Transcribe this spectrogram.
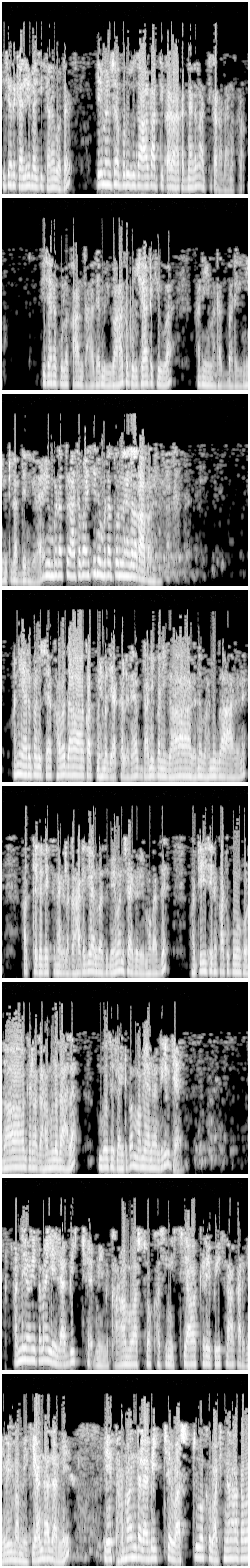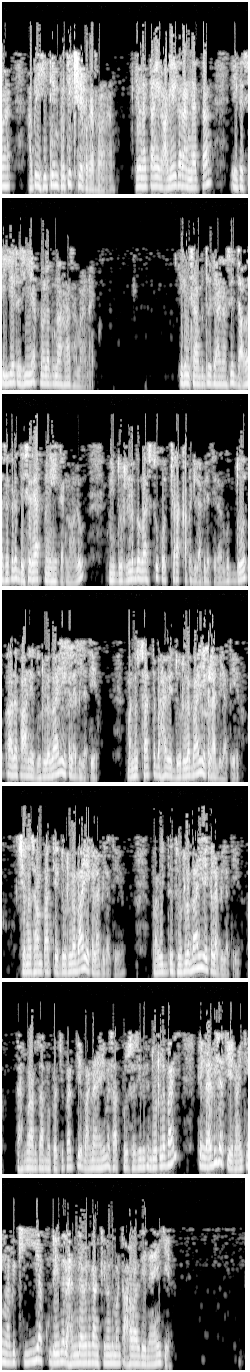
ඉතින් කැලේ මැදි යනකොට මේ මනුස්සයා පුරුදු තාලට අත්ති කරහකට නැගලා අත්ති කරදාන කරනවා. ඉතින් කුල කාන්තාව දැන් විවාහක පුරුෂයාට කිව්වා අනේ මටත් බඩගිනි ටිකක් දෙන්න කියලා. ඇයි උඹටත් අතපය තියෙන උඹටත් ඔන්න නැගලා කාපන්. අනේ අර මනුස්සයා කවදාකවත් මෙහෙම දෙයක් කළා නෑ. දනිපනි ගාගෙන වනු ගාගෙන අත් එක දෙක නැගලා ගහට ගියාට පස්සේ මේ මනුස්සයා කරේ මොකද්ද? වටේ තියෙන කටුකෝ කොඩා කියලා ගහමුල දාලා උඹෝතේ හිටපන් මම යනවා කියලා කියයි. අන්නේ වගේ තමයි මේ ලැබිච්ච මේ කාම වස්තුවක් වශයෙන් ඉස්ත්‍යාවක් කරේ පිටස ආකාර නෙවෙයි මම මේ කියන්න හදන්නේ. ඒ තමන්ට ලැබිච්ච වස්තුවක වටිනාකම අපි හිතෙන් ප්‍රතික්ෂේප කරනවා නම් ඒ නැත්තම් ඒක අගය කරන්නේ නැත්තම් ඒක 100ට 100ක් නොලැබුණා හා සමානයි. ඒක නිසා බුදු දානසේ දවසකට දෙසරයක් මෙනෙහි කරනවලු මේ දුර්ලභ වස්තු කොච්චරක් අපිට ලැබිලා තියෙනවද? බුද්ධෝත්පාද කාලයේ දුර්ලභයි ඒක ලැබිලා තියෙනවා. manussත්ත්ව භාවයේ දුර්ලභයි ඒක ලැබිලා තියෙනවා. ක්ෂණ සම්පත්තිය දුර්ලභයි ඒක ලැබිලා තියෙනවා. පවිද්ද දුර්ලභයි ඒක ලැබිලා තියෙනවා. ධර්මාර්ථ ධර්ම ප්‍රතිපත්තිය බණ ඇහිම සත්පුරුෂ ජීවිතේ දුර්ලභයි ඒක ලැබිලා තියෙනවා. ඉතින් අපි කීයක් උදේ ඉඳලා හැන්ද වෙනකන් කියනවද මන්ට අහවල් දෙන්නේ නැහැ කියලා.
